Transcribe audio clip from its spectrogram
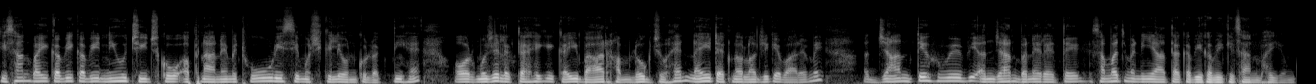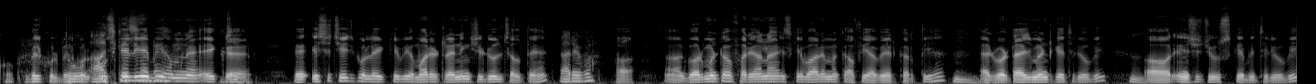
किसान भाई कभी कभी न्यू चीज़ को अपनाने में थोड़ी सी मुश्किलें उनको लगती हैं और मुझे लगता है कि कई बार हम लोग जो है नई टेक्नोलॉजी के बारे में जानते हुए भी अनजान बने रहते हैं समझ में नहीं आता कभी कभी किसान भाइयों को। बिल्कुल बिल्कुल। आज उसके के लिए भी हमने एक इस चीज़ को लेके भी हमारे ट्रेनिंग शेड्यूल चलते हैं। अरे वाह। हाँ गवर्नमेंट ऑफ़ हरियाणा इसके बारे में काफ़ी अवेयर करती है हम्म, एडवर्टाइजमेंट के थ्रू भी हम्म। और इंस्टीट्यूट्स के भी थ्रू भी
